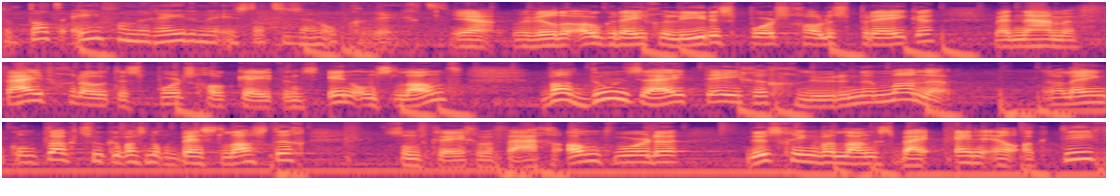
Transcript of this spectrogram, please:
dat dat een van de redenen is dat ze zijn opgericht. Ja, we wilden ook reguliere sportscholen spreken, met name vijf grote sportschoolketens in ons land. Wat doen zij tegen glurende mannen? Alleen contact zoeken was nog best lastig. Soms kregen we vage antwoorden. Dus gingen we langs bij NL Actief,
